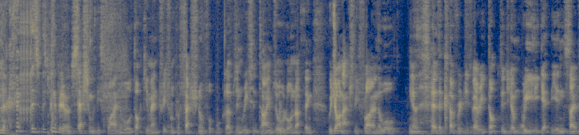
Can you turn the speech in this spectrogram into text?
look, I think there's, there's been a bit of an obsession with these fly on the wall documentaries from professional football clubs in recent times, all or nothing, which aren't actually fly on the wall. You know, the, the, coverage is very doctored. You don't really get the insight.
